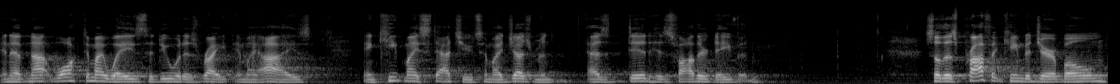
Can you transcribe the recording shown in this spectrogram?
and have not walked in my ways to do what is right in my eyes, and keep my statutes and my judgment, as did his father David. So this prophet came to Jeroboam,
